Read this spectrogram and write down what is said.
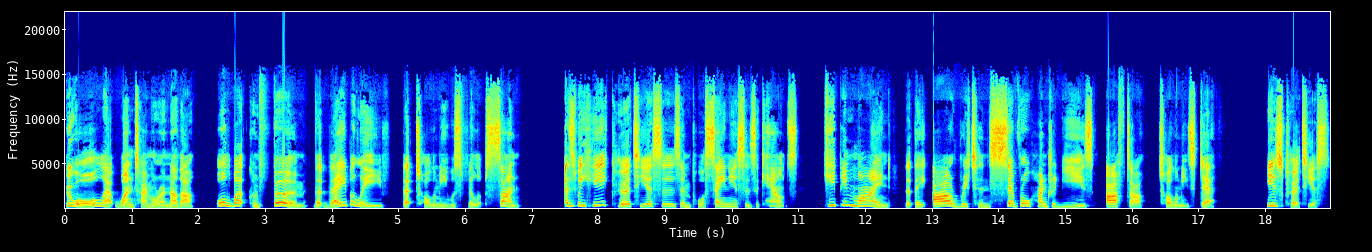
who all, at one time or another, all but confirm that they believe that Ptolemy was Philip's son. As we hear Curtius's and Pausanias's accounts, keep in mind that they are written several hundred years after Ptolemy's death. Here's Curtius.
